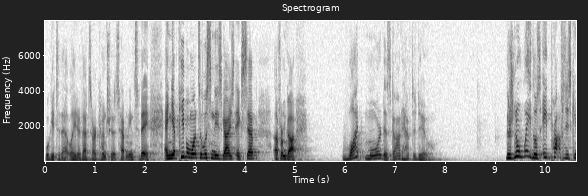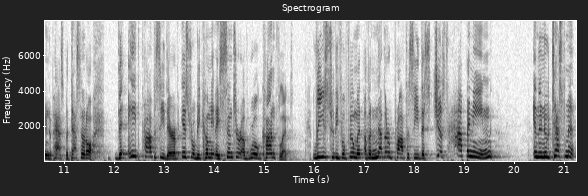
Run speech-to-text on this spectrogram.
We'll get to that later. That's our country that's happening today. And yet people want to listen to these guys except uh, from God. What more does God have to do? There's no way those eight prophecies came to pass, but that's not all. The eighth prophecy there of Israel becoming a center of world conflict leads to the fulfillment of another prophecy that's just happening in the New Testament.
